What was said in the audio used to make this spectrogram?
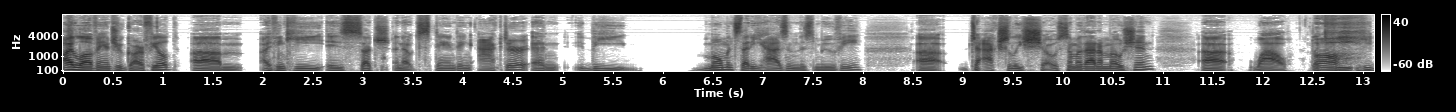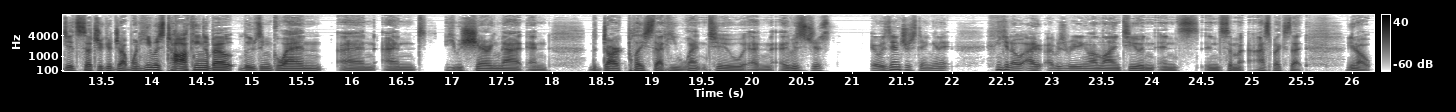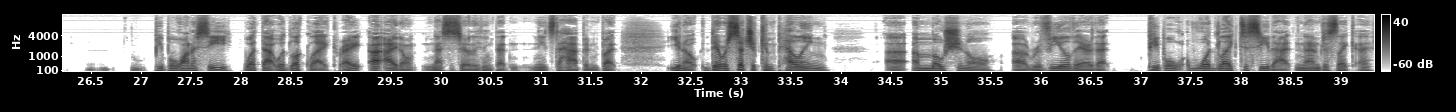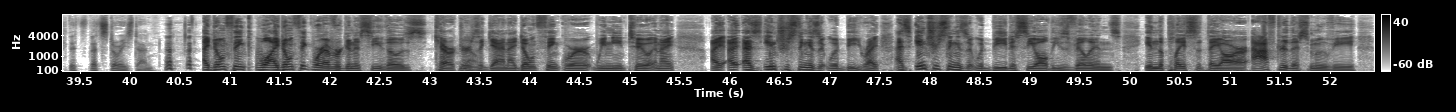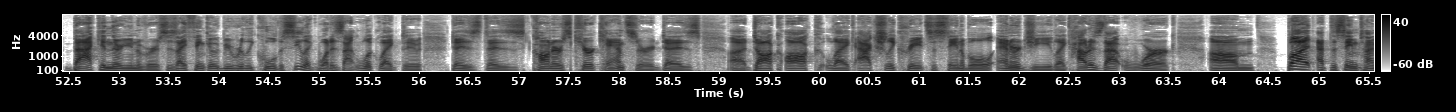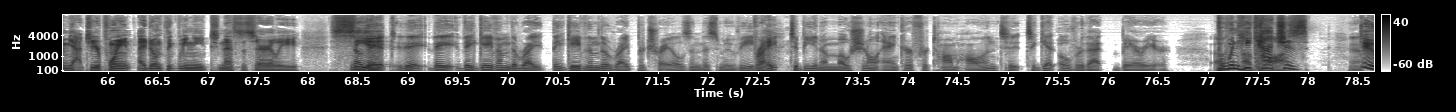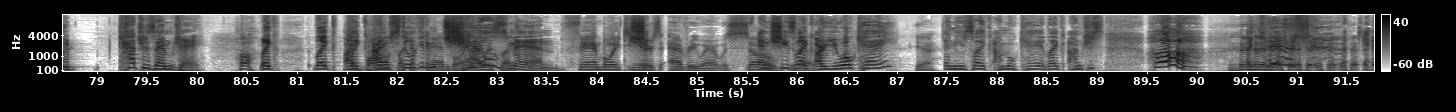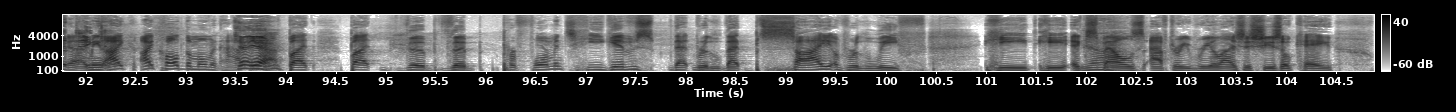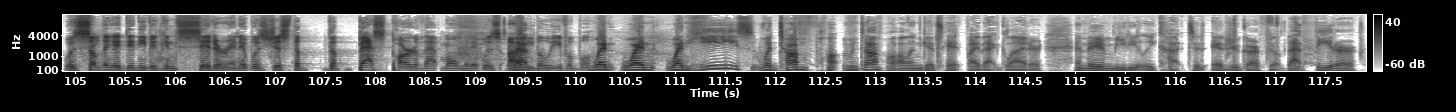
I love Andrew Garfield. Um, I think he is such an outstanding actor, and the moments that he has in this movie, uh, to actually show some of that emotion, uh, wow. Like Oh. he, he did such a good job when he was talking about losing Gwen and and he was sharing that and the dark place that he went to and it was just it was interesting and it you know I, I was reading online too in, in in some aspects that you know people want to see what that would look like right I, I don't necessarily think that needs to happen but you know there was such a compelling uh, emotional uh, reveal there that people would like to see that and i'm just like uh, that, that story's done I don't think. Well, I don't think we're ever going to see those characters again. I don't think we're we need to. And I, I, I, as interesting as it would be, right? As interesting as it would be to see all these villains in the place that they are after this movie, back in their universes, I think it would be really cool to see. Like, what does that look like? Do does does Connors cure cancer? Does uh, Doc Ock like actually create sustainable energy? Like, how does that work? Um, but at the same time, yeah, to your point, I don't think we need to necessarily see No, they, it. They, they they gave him the right they gave them the right portrayals in this movie, Right. To be an emotional anchor for Tom Holland to to get over that barrier. But when he of loss. catches, dude, catches MJ, Oh. like, like, I like I'm still a getting fanboy. Chills, like, man. Fanboy tears everywhere. It was so. and she's like, "Are you okay?" Yeah. And he's like, "I'm okay." Like, I'm just, huh? I can't. yeah, I mean, I I called the moment happening, yeah, yeah. but but the the performance he gives that re- that sigh of relief he he expels after he realizes she's okay was something I didn't even consider, and it was just the the best part of that moment. It was That- unbelievable. When when when he's when Tom when Tom Holland gets hit by that glider and they immediately cut to Andrew Garfield, that theater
